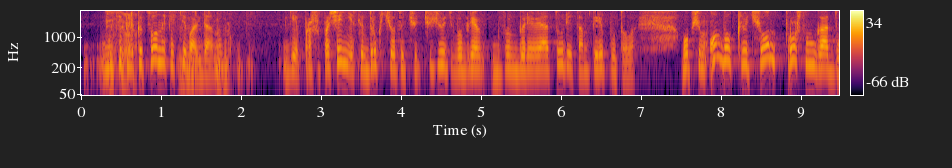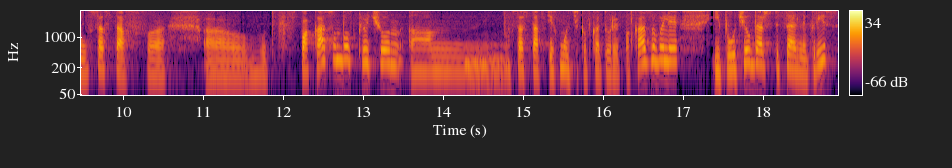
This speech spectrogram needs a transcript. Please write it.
фестиваль. мультипликационный фестиваль, mm-hmm. да. Ну, я прошу прощения, если вдруг что-то чуть-чуть в, аббревиатуре там перепутала. В общем, он был включен в прошлом году в состав, э, э, вот, в показ он был включен в состав тех мультиков, которые показывали, и получил даже специальный приз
